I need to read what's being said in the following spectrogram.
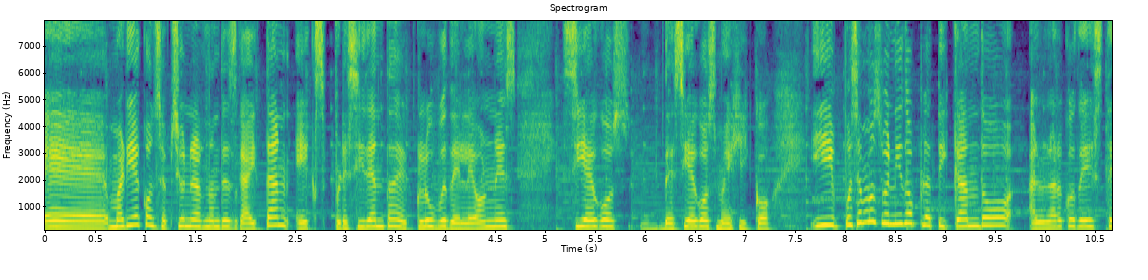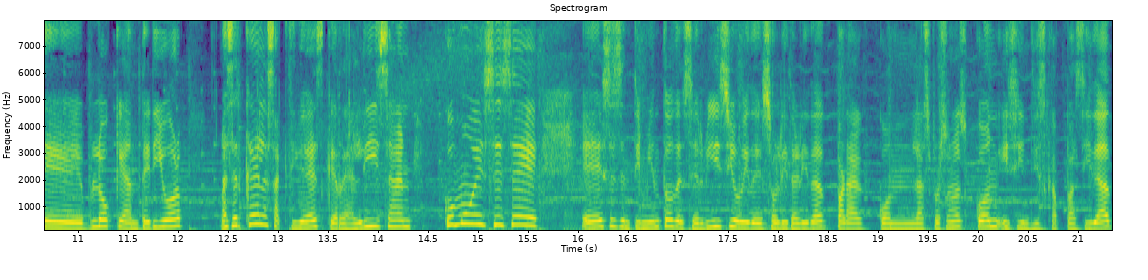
eh, María Concepción Hernández Gaitán, expresidenta del Club de Leones Ciegos de Ciegos México. Y pues hemos venido platicando a lo largo de este bloque anterior acerca de las actividades que realizan, ¿Cómo es ese, ese sentimiento de servicio y de solidaridad para con las personas con y sin discapacidad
